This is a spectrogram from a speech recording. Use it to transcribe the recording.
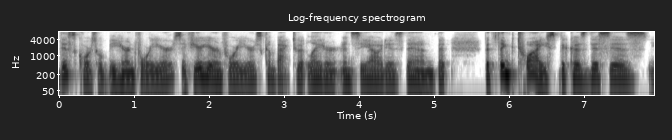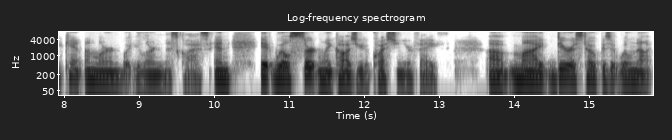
this course will be here in four years. If you're here in four years, come back to it later and see how it is then. But but think twice because this is you can't unlearn what you learn in this class, and it will certainly cause you to question your faith. Uh, my dearest hope is it will not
